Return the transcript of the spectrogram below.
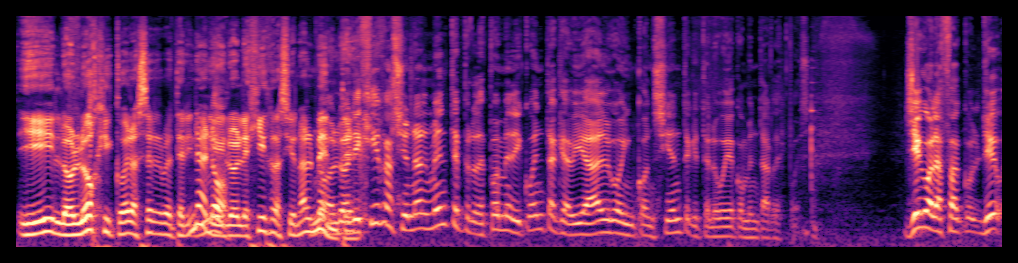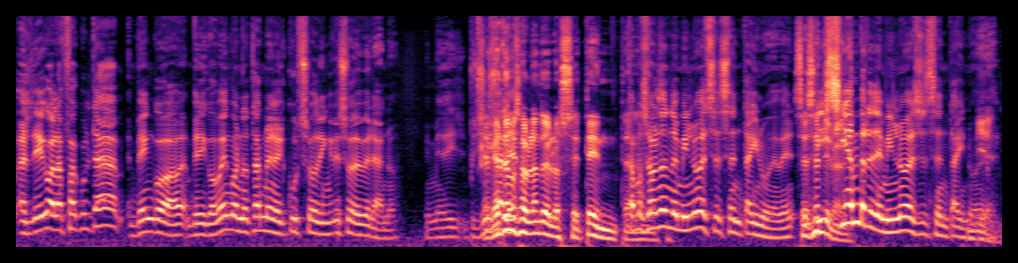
y lo lógico era ser veterinario No. y lo elegís racionalmente. No, lo elegí racionalmente, pero después me di cuenta que había algo inconsciente que te lo voy a comentar después. Llego a la, facu- llego, llego a la facultad, vengo a, me digo, vengo a anotarme en el curso de ingreso de verano. Y me Acá estamos hablando de los 70. estamos hablando de 1969, 69. diciembre de 1969. Bien.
